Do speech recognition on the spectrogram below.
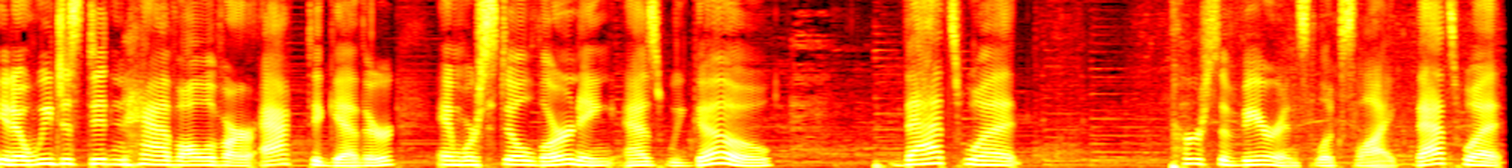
you know, we just didn't have all of our act together and we're still learning as we go. That's what perseverance looks like. That's what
